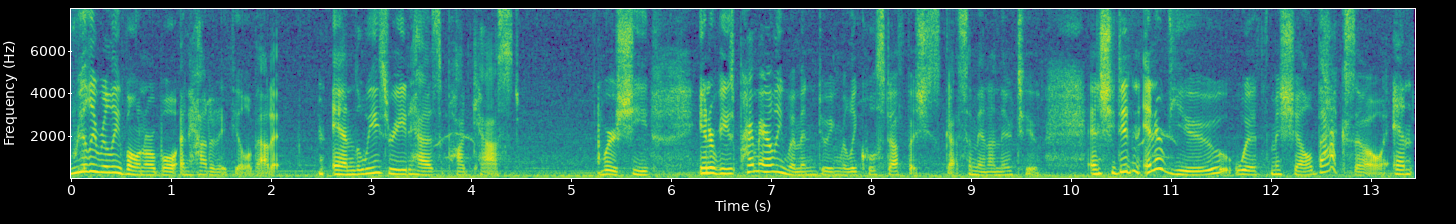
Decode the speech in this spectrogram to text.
really, really vulnerable and how did I feel about it? And Louise Reed has a podcast where she interviews primarily women doing really cool stuff, but she's got some men on there too. And she did an interview with Michelle Baxo, and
